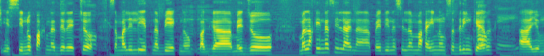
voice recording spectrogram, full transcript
is sinupak na diretso sa maliliit na biik no. Pag ah, medyo malaki na sila na pwede na silang makainom sa drinker, Okay. ah, yung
